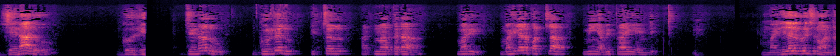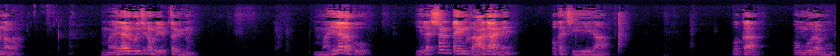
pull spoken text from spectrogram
జనాలు గొర్రె జనాలు గొర్రెలు పిచ్చోళ్ళు అంటున్నారు కదా. మరి మహిళల పట్ల మీ అభిప్రాయం ఏంటి? మహిళల గురించి నువ్వు అంటున్నావా? మహిళల గురించి నువ్వు చెప్తా విను. మహిళలకు ఎలక్షన్ టైం రాగానే ఒక చీర ఒక ఉంగురము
